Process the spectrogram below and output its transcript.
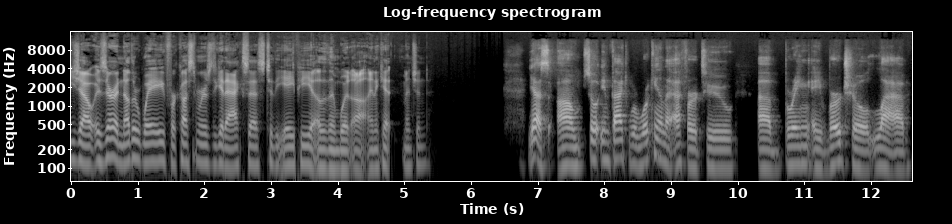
Yizhao, is there another way for customers to get access to the EAP other than what uh, Aniket mentioned? Yes. Um, so, in fact, we're working on the effort to uh, bring a virtual lab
